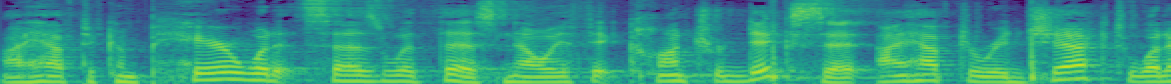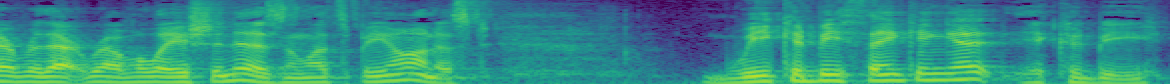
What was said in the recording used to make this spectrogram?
I have to compare what it says with this. Now, if it contradicts it, I have to reject whatever that revelation is. And let's be honest, we could be thinking it, it could be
